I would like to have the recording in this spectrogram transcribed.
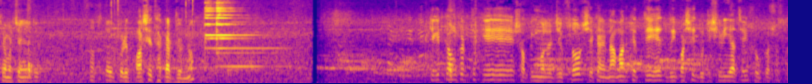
যে আমার চ্যানেলটি সাবস্ক্রাইব করে পাশে থাকার জন্য। টিকিট কাউন্টার থেকে শপিং মলের যে ফ্লোর সেখানে নামার ক্ষেত্রে দুই পাশে দুটি সিঁড়ি আছে, সুপ্রশস্ত।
